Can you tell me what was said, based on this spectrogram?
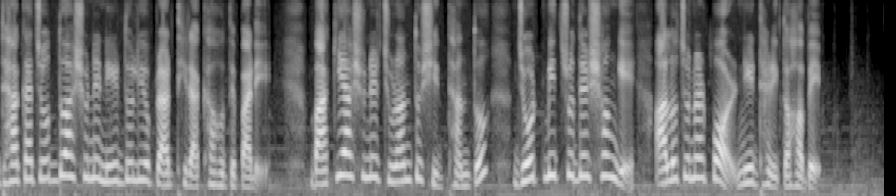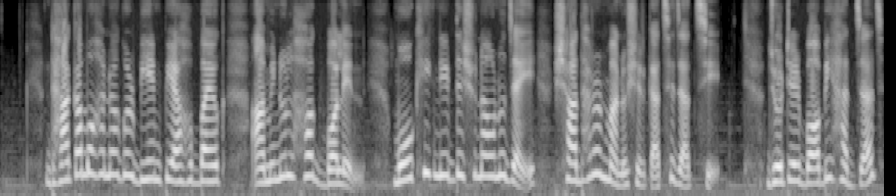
ঢাকা চোদ্দ আসনে নির্দলীয় প্রার্থী রাখা হতে পারে। বাকি আসনের চূড়ান্ত সিদ্ধান্ত জোট মিত্রদের সঙ্গে আলোচনার পর নির্ধারিত হবে। ঢাকা মহানগর বিএনপি আহ্বায়ক আমিনুল হক বলেন, মৌখিক নির্দেশনা অনুযায়ী সাধারণ মানুষের কাছে যাচ্ছি। জোটের ববি হাজ্জাজ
